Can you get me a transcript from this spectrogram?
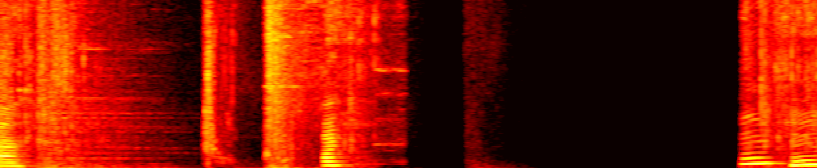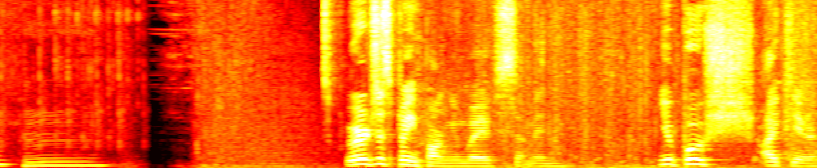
Oh. We're just ping ponging waves. I mean, you push, I clear.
